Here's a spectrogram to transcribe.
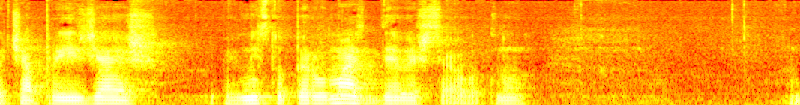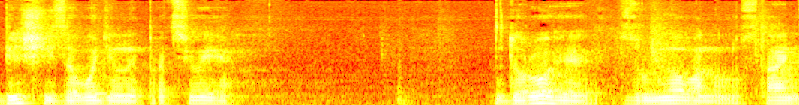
Хоча приїжджаєш в місто Первомайськ, дивишся, от, ну, більшість заводів не працює, дороги в зруйнованому стані.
